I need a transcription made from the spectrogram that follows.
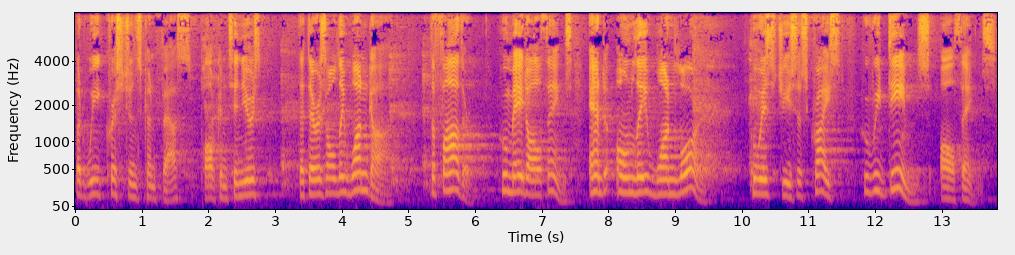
but we Christians confess, Paul continues, that there is only one God the Father, who made all things, and only one Lord, who is Jesus Christ, who redeems all things.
